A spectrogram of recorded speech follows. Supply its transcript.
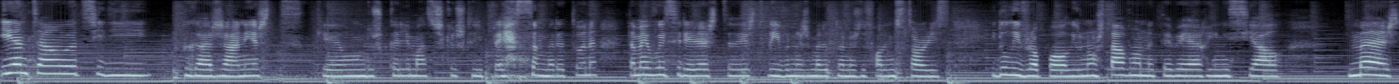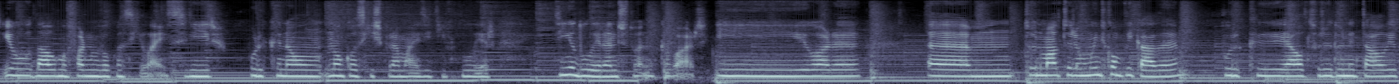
e então eu decidi pegar já neste, que é um dos calhamaços que eu escolhi para essa maratona. Também vou inserir este, este livro nas maratonas do Falling Stories e do livro Apólio. Não estavam na TBR inicial, mas eu de alguma forma vou conseguir lá inserir porque não, não consegui esperar mais e tive de ler. Tinha de ler antes do ano acabar. E agora estou um, numa altura muito complicada porque é a altura do Natal e eu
